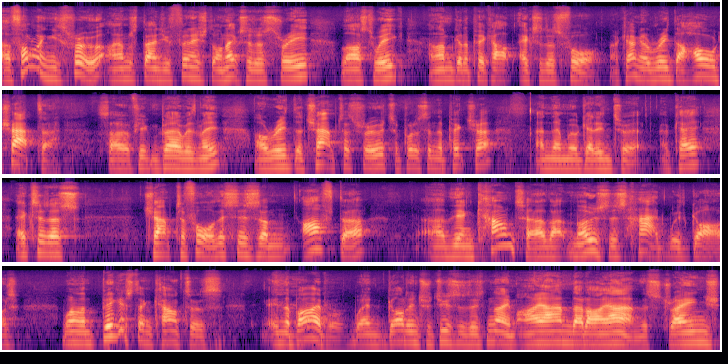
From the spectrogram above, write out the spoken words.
Uh, following you through, I understand you finished on Exodus 3 last week, and I'm going to pick up Exodus 4. Okay, I'm going to read the whole chapter. So if you can bear with me, I'll read the chapter through to put us in the picture, and then we'll get into it. Okay, Exodus chapter 4. This is um, after uh, the encounter that Moses had with God, one of the biggest encounters in the Bible, when God introduces his name, I am that I am, the strange,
